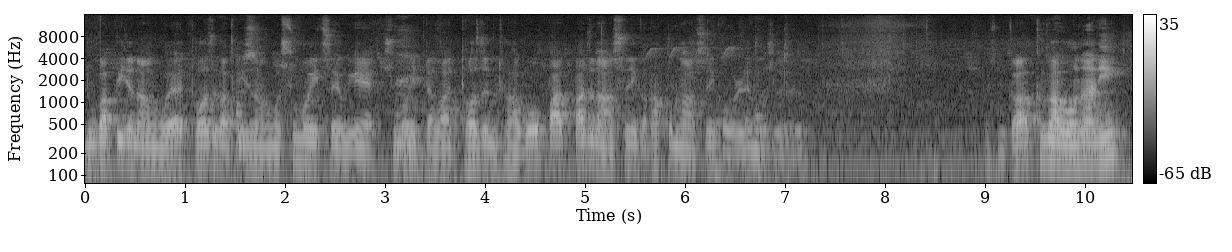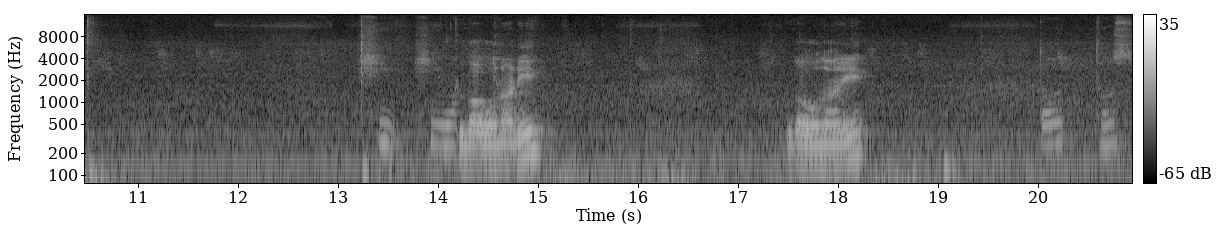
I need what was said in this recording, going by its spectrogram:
누가 삐져나온 거예요? 더즈가 삐져나온 거 숨어 있어 여기에 숨어 네. 있다가 doesn't 하고 빠, 빠져나왔으니까 밖으로 나왔으니까 원래 모습. 됐습니까? 그가 원하니? He want. 그가 원하니? 그가 원하니? Do, does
